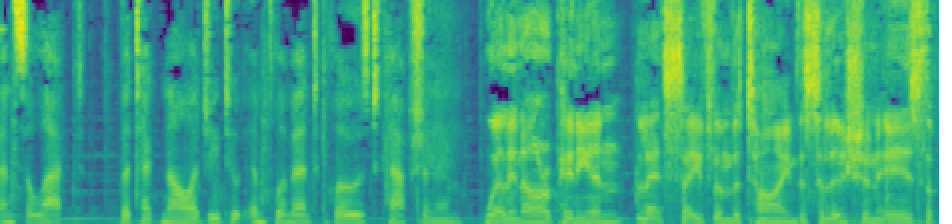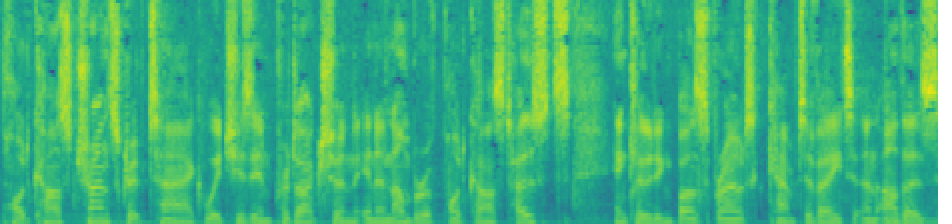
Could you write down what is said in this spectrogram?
and select the technology to implement closed captioning? Well, in our opinion, let's save them the time. The solution is the podcast transcript tag, which is in production in a number of podcast hosts, including Buzzsprout, Captivate, and others.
